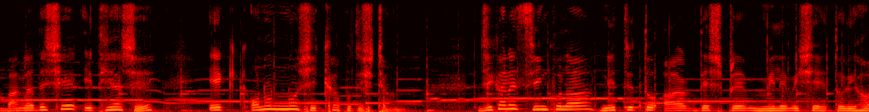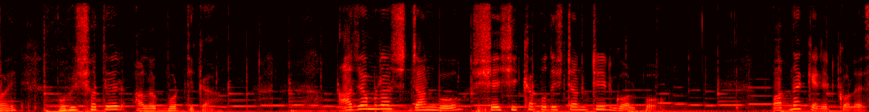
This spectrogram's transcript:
বাংলাদেশের ইতিহাসে এক অনন্য শিক্ষা প্রতিষ্ঠান, যেখানে শৃঙ্খলা, নেতৃত্ব আর দেশপ্রেম মিলেমিশে তৈরি হয় ভবিষ্যতের আলোকবর্তিকা। আজ আমরা জানব সেই শিক্ষা প্রতিষ্ঠানটির গল্প। Pabna cadet college.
